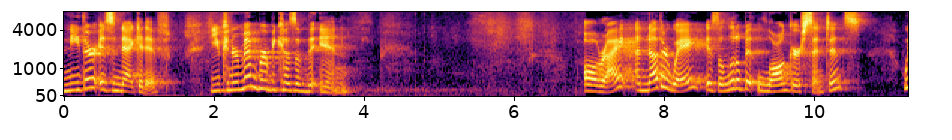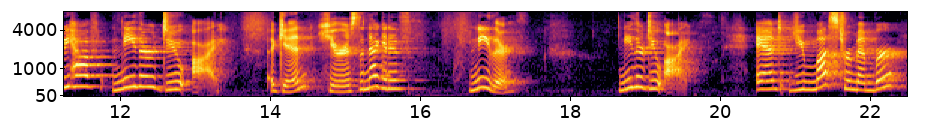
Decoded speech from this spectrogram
Neither is negative. You can remember because of the in. All right, another way is a little bit longer sentence. We have neither do I. Again, here is the negative. Neither. Neither do I. And you must remember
